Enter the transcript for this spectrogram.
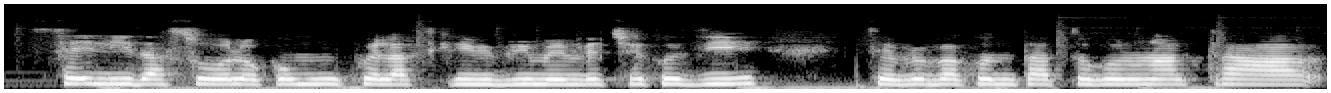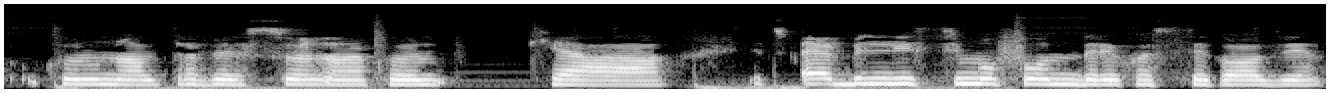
sei lì da solo, comunque la scrivi prima invece così, sei proprio a contatto con un'altra, con un'altra persona con, che ha... È bellissimo fondere queste cose,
